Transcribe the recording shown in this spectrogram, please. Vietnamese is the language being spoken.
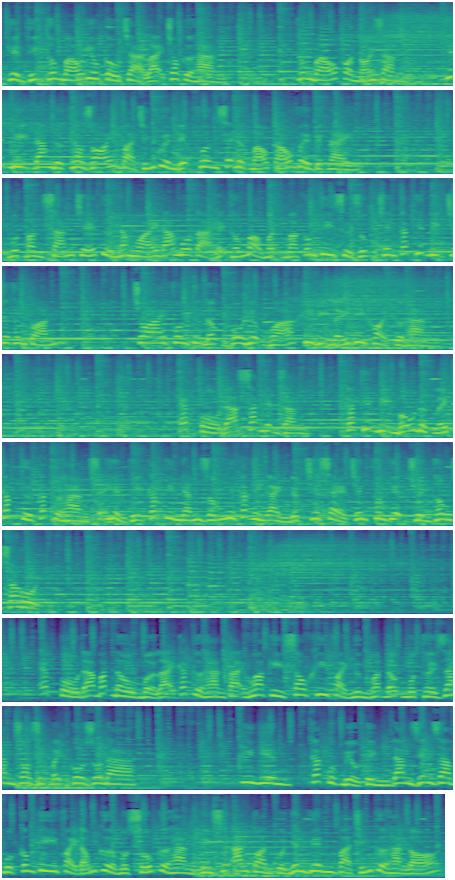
Hiển thị thông báo yêu cầu trả lại cho cửa hàng. Thông báo còn nói rằng, thiết bị đang được theo dõi và chính quyền địa phương sẽ được báo cáo về việc này. Một bằng sáng chế từ năm ngoái đã mô tả hệ thống bảo mật mà công ty sử dụng trên các thiết bị chưa thanh toán, cho iPhone tự động vô hiệu hóa khi bị lấy đi khỏi cửa hàng. Apple đã xác nhận rằng các thiết bị mẫu được lấy cắp từ các cửa hàng sẽ hiển thị các tin nhắn giống như các hình ảnh được chia sẻ trên phương tiện truyền thông xã hội. Apple đã bắt đầu mở lại các cửa hàng tại Hoa Kỳ sau khi phải ngừng hoạt động một thời gian do dịch bệnh corona. Tuy nhiên, các cuộc biểu tình đang diễn ra buộc công ty phải đóng cửa một số cửa hàng vì sự an toàn của nhân viên và chính cửa hàng đó.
